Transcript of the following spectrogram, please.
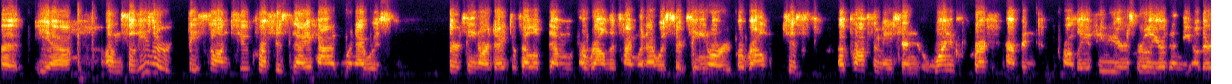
But yeah um so these are based on two crushes that i had when i was 13 or I developed them around the time when I was 13 or around just approximation. One crush happened probably a few years earlier than the other.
